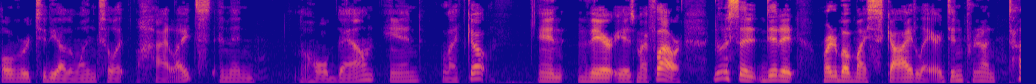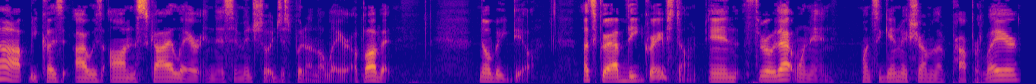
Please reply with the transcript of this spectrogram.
over to the other one until it highlights and then hold down and let go. And there is my flower. Notice that it did it right above my sky layer. It didn't put it on top because I was on the sky layer in this image, so I just put it on the layer above it. No big deal. Let's grab the gravestone and throw that one in. Once again, make sure I'm on the proper layer,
